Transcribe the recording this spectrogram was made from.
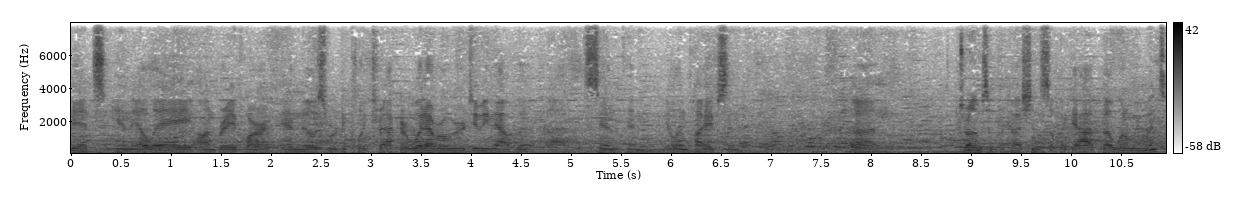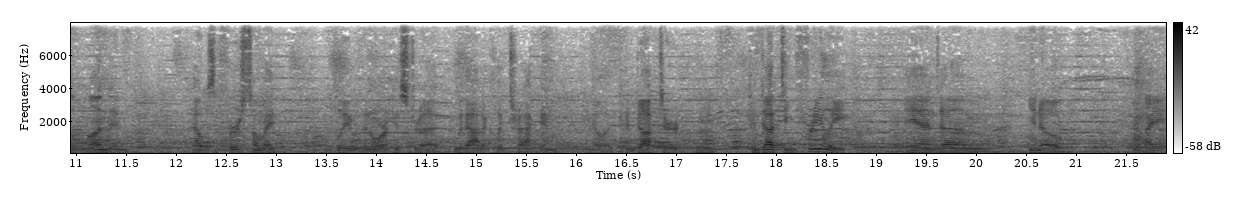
bits in LA on Braveheart, and those were the click track or whatever. We were doing that with uh, synth and uilleann pipes and uh, drums and percussion stuff like that. But when we went to London, that was the first time I played with an orchestra without a click track and you know a conductor mm-hmm. conducting freely, and um, you know I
